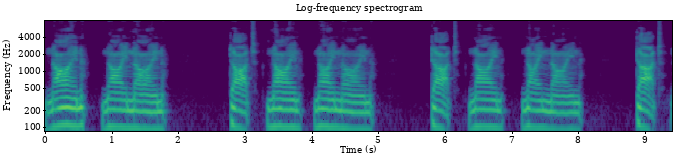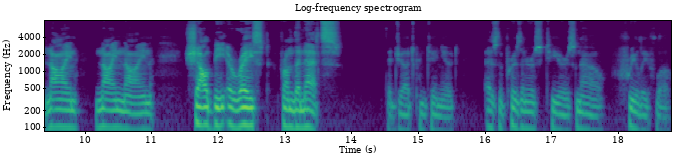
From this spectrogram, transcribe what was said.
999 dot 999 dot 999 dot 999 shall be erased from the nets, the judge continued, as the prisoner's tears now freely flow.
